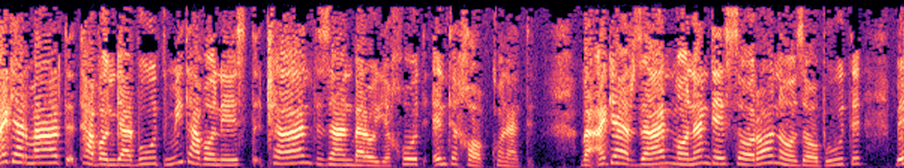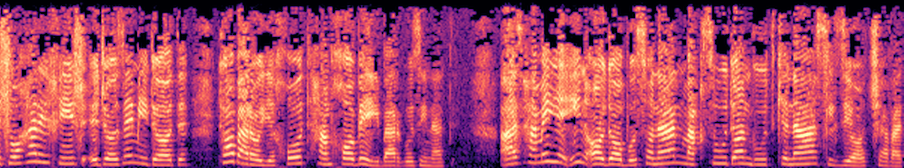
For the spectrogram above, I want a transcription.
اگر مرد توانگر بود می توانست چند زن برای خود انتخاب کند. و اگر زن مانند سارا نازا بود به شوهر خیش اجازه می‌داد تا برای خود همخوابه ای برگزیند. از همه این آداب و سنن مقصود آن بود که نسل زیاد شود.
